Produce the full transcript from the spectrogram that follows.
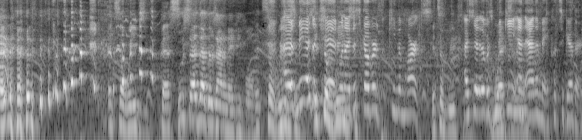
And, It's a weeb's best. Who said that there's anime people? It's a weeb's. As me as a it's kid when I discovered Kingdom Hearts. It's a weeb. I said it was Mickey dream. and anime put together.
